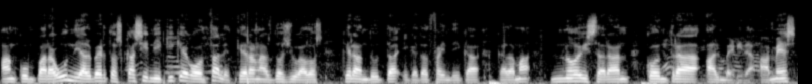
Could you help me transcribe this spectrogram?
han comparegut ni Alberto Escasi ni Quique González, que eren els dos jugadors que eren dubte i que tot fa indicar que demà no hi seran contra el Mèrida. A més,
